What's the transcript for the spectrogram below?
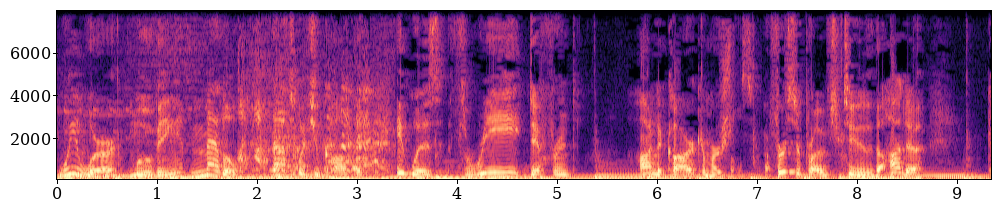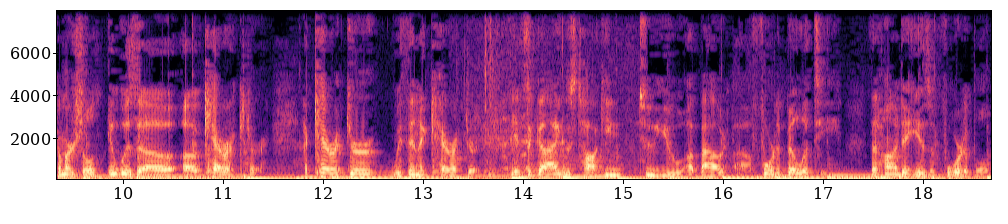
we were moving metal. That's what you call it. It was three different Honda car commercials. Our first approach to the Honda commercial, it was a, a character. A character within a character. It's a guy who's talking to you about affordability, that Honda is affordable,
